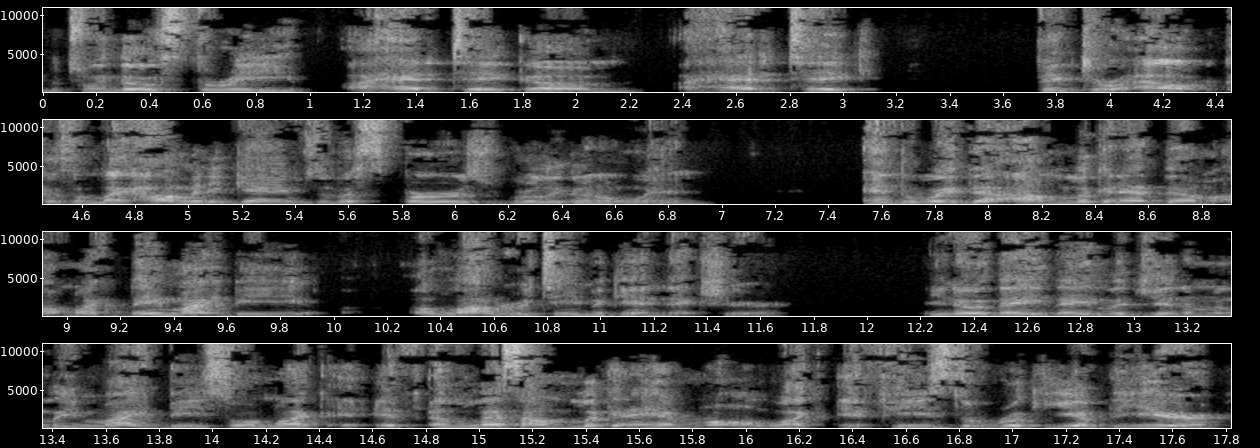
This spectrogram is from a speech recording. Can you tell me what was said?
between those three, I had to take um I had to take Victor out because I'm like, how many games are the Spurs really going to win? And the way that I'm looking at them, I'm like, they might be a lottery team again next year. You know, they they legitimately might be. So I'm like, if unless I'm looking at him wrong, like if he's the rookie of the year,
